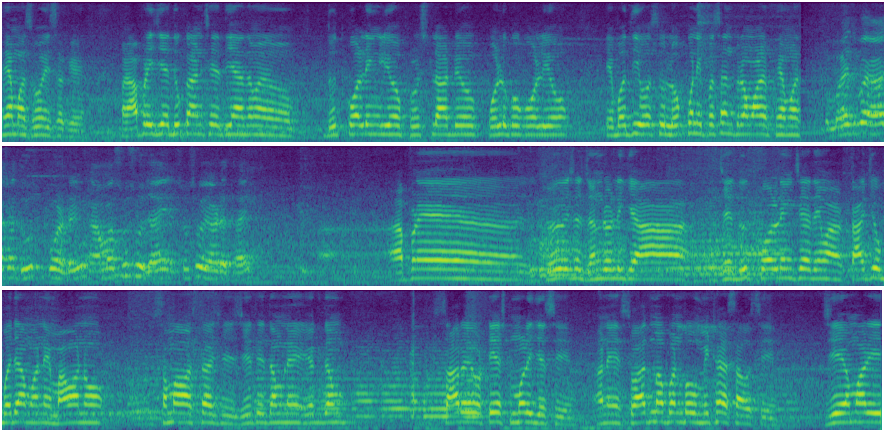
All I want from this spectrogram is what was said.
ફેમસ હોઈ શકે. પણ આપણી જે દુકાન છે ત્યાં તમે દૂધ કોલ્ડ ડ્રિંક લ્યો ફ્રૂટ સલાડ લ્યો કોલ્ડ કોકો લ્યો એ બધી વસ્તુ લોકોની પસંદ પ્રમાણે ફેમસ મહેશભાઈ આ છે દૂધ કોલ્ડ ડ્રિંક આમાં શું શું જાય શું શું એડ થાય? આપણે જોયું છે જનરલી કે આ જે દૂધ કોલ્ડ ડ્રિંક છે તેમાં કાજુ બદામ અને માવાનો સમાવેશ થાય છે જેથી તમને એકદમ સારો એવો ટેસ્ટ મળી જશે અને સ્વાદમાં પણ બહુ મીઠાશ આવશે. જે અમારી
